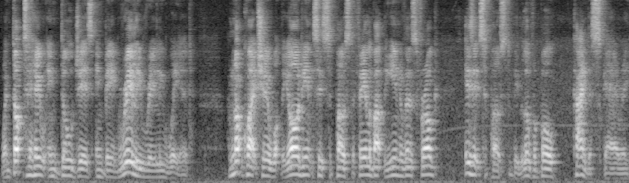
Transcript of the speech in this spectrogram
When Doctor Who indulges in being really, really weird. I'm not quite sure what the audience is supposed to feel about the universe frog. Is it supposed to be lovable? Kinda scary,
